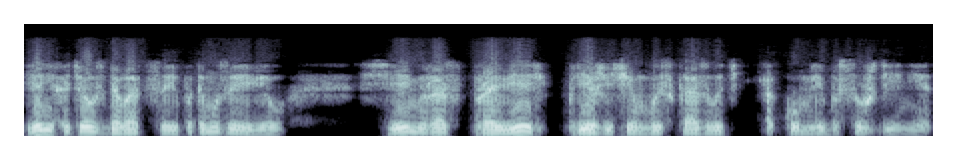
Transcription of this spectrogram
я не хотел сдаваться и потому заявил. Семь раз проверь, прежде чем высказывать о ком-либо суждение.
